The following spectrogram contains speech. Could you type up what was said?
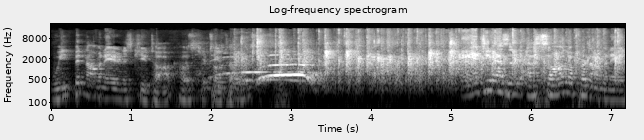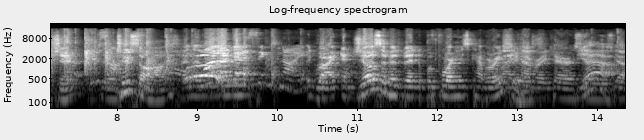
we've been nominated as Q Talk, host of Q. Talk. Angie has a, a song up for nomination, two songs, And then One I'm gonna sing tonight. right? And Joseph has been before his cabaret my series. Cabaret Care. Yeah. yeah.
